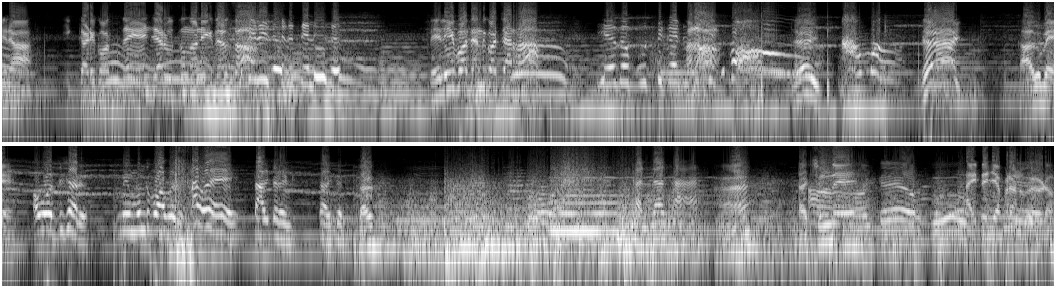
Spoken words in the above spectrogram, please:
ఏరా ఇక్కడికి వస్తే ఏం జరుగుతుందో నీకు తెలుసా? తెలీదు తెలీదు. తెలియపోతే ఎందుకు వచ్చారా? ఏదో బుద్ధి కట్టి హలో. ఏయ్. అమ్మా. ఏయ్. తాగుబే వద్దు సార్. మీ ముందు అవే, తాగుతారండి తాగుతారు కన్నా సార్. టచ్ ఆ, అంటే అప్పుడు అయితే చెప్పరా నువ్వు ఎవడో?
